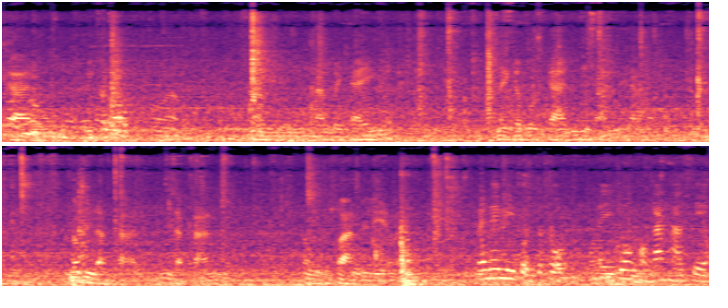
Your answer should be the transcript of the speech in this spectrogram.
อการวิเคราะห์ว่ามนำไปใช้ในกระบวนการยุติธรรมนะครับต้องมีหลักฐานมีหลักฐานต้องฟานไปเรียงแล้วไม่ได้มีผลกระทบในช่วงของการหาเสียง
